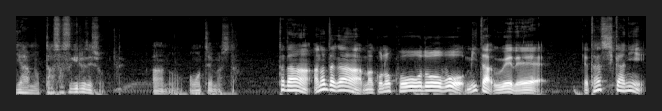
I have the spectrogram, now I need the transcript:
いやもうダサすぎるでしょってあの思っちゃいました。ただあなたが、まあ、この行動を見た上でいや確かに、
